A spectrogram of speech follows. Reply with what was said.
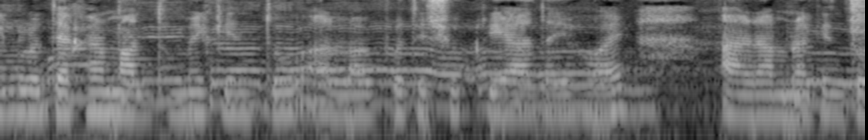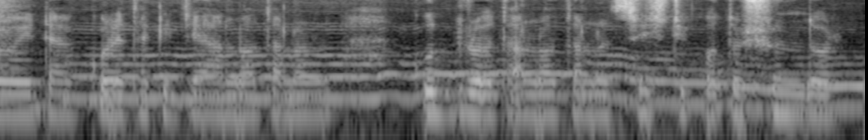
এগুলো দেখার মাধ্যমে কিন্তু আল্লাহর প্রতি শুক্রিয়া আদায় হয়। আর আমরা কিন্তু এটা করে থাকি যে আল্লাহ তালার কুদরত, আল্লাহ তালার সৃষ্টি কত সুন্দর।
